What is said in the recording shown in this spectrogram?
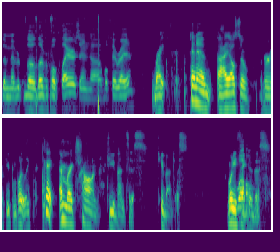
the the Liverpool players, and uh, will fit right in. Right. Kind of. I also agree with you completely. Okay, Emre Can to Juventus. To Juventus. What do you think of this?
